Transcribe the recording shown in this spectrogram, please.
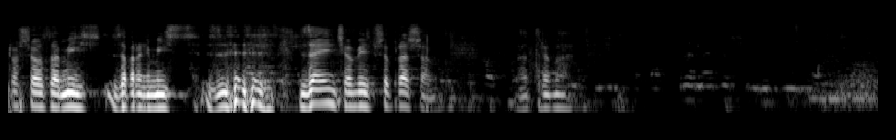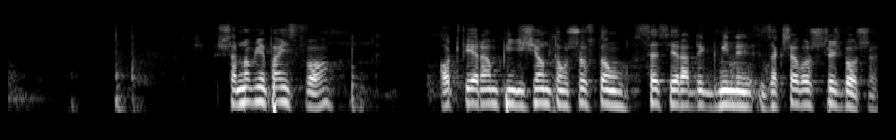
Proszę o zabranie miejsc, zajęcia miejsc, przepraszam. A trema. Szanowni Państwo, otwieram 56. sesję Rady Gminy Zakrzewo-Szczęśborze.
